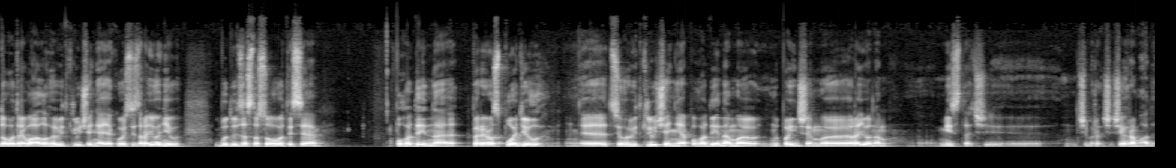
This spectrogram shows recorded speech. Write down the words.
довготривалого відключення якогось із районів будуть застосовуватися погодинна перерозподіл е, цього відключення по годинам е, ну, по іншим е, районам міста чи, чи, чи громади.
